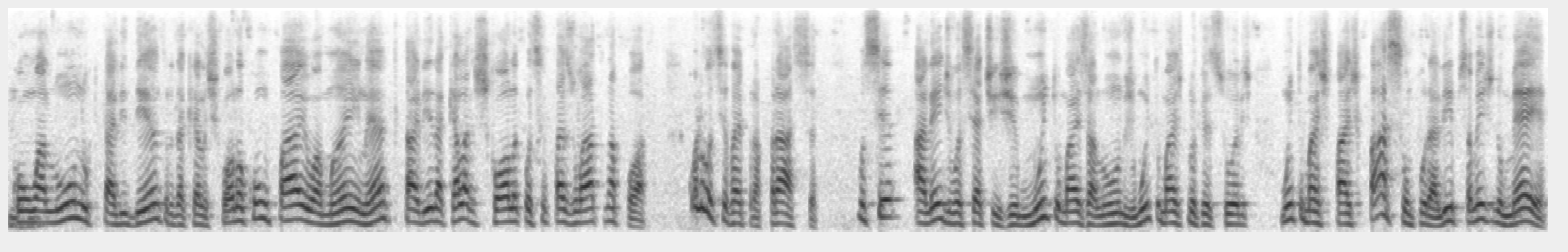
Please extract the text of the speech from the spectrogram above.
uhum. com o aluno que está ali dentro daquela escola, ou com o pai ou a mãe, né, que está ali naquela escola que você faz o ato na porta. Quando você vai para a praça, você, além de você atingir muito mais alunos, muito mais professores, muito mais pais que passam por ali, principalmente no MEIA,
